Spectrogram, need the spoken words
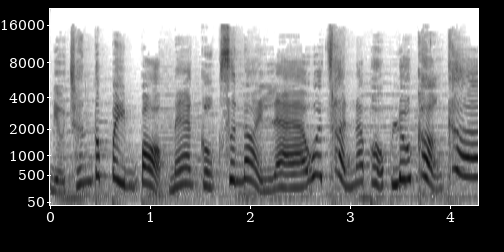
เดี๋ยวฉันต้องไปบอกแม่กุ๊กซะหน่อยแล้วว่าฉันน่ะพบลูกของเขา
